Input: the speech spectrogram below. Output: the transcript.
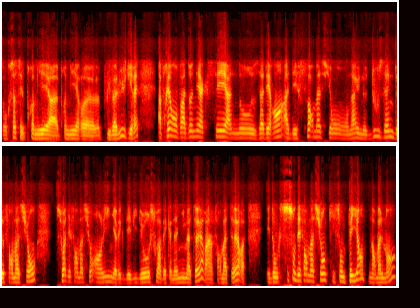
Donc ça, c'est le premier, euh, première euh, plus-value, je dirais. Après, on va donner accès à nos adhérents à des formations. On a une douzaine de formations, soit des formations en ligne avec des vidéos, soit avec un animateur, un formateur. Et donc, ce sont des formations qui sont payantes normalement,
